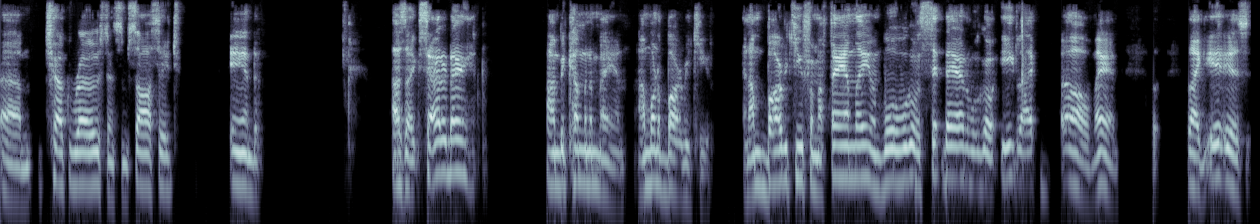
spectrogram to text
um, chuck roast, and some sausage, and I was like, Saturday, I'm becoming a man. I'm gonna barbecue, and I'm barbecue for my family, and we'll we're gonna sit down and we're gonna eat like oh man, like it is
